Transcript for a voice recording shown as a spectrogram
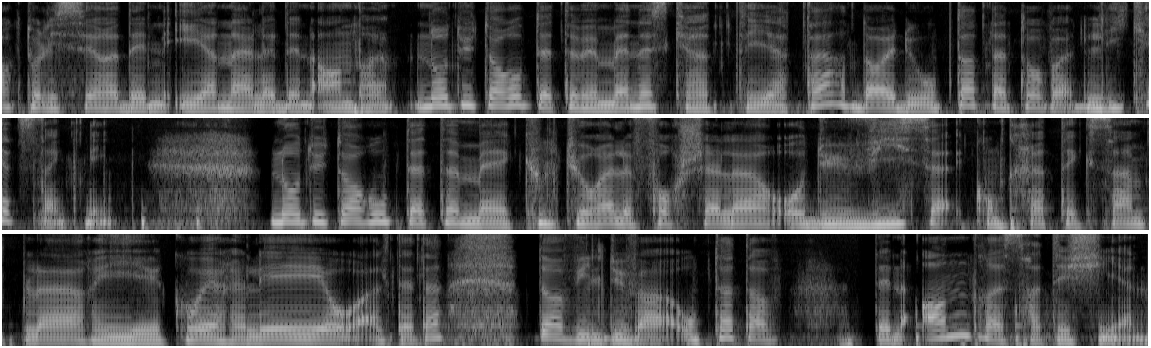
aktualisere den ene eller den andre. Når du tar opp dette med menneskerettigheter, da er du opptatt nettopp av likhetstenkning. Når du tar opp dette med kulturelle forskjeller, og du viser konkrete eksempler i KRLE og alt dette, da vil du være opptatt av den andre strategien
